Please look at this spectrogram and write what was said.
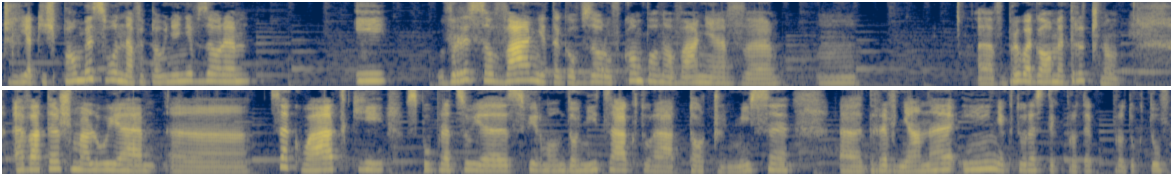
czyli jakiś pomysł na wypełnienie wzorem i wrysowanie tego wzoru, wkomponowanie w, mm, e, w bryłę geometryczną. Ewa też maluje e, zakładki, współpracuje z firmą Donica, która toczy misy e, drewniane i niektóre z tych produk- produktów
